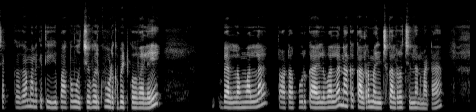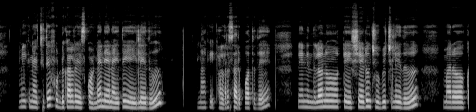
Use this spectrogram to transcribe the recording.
చక్కగా మనకి తీగి పాకం వచ్చే వరకు ఉడకబెట్టుకోవాలి. బెల్లం వల్ల తోటాపూర్ కాయల వల్ల నాకు కలర్ మంచి కలర్ వచ్చిందనమాట. మీకు నచ్చితే ఫుడ్ కలర్ వేసుకోండి. నేనైతే వేయలేదు. నాకు ఈ కలర్ సరిపోతుంది. నేను ఇందులోనూ టేస్ట్ చేయడం చూపించలేదు. మరొక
